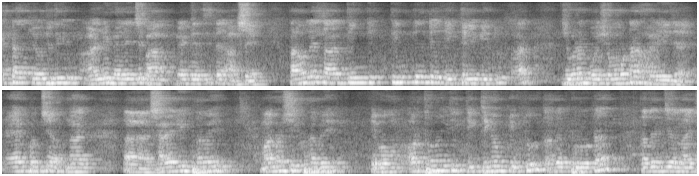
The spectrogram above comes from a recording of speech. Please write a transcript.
একটা কেউ যদি আর্লি ম্যারেজ বা প্রেগনেন্সিতে আসে, তাহলে তার তিন দিক, তিন, তিনটে দিক থেকে কিন্তু তার জীবনের বৈষম্যটা হারিয়ে যায়। এক হচ্ছে আপনার শারীরিকভাবে মানসিকভাবে এবং অর্থনৈতিক দিক থেকেও কিন্তু তাদের পুরোটা, তাদের যে লাইফ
